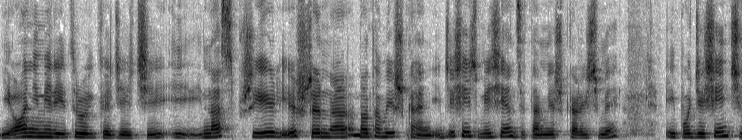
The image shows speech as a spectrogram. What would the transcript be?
I oni mieli trójkę dzieci i nas przyjęli jeszcze na, na to mieszkanie. 10 miesięcy tam mieszkaliśmy i po 10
